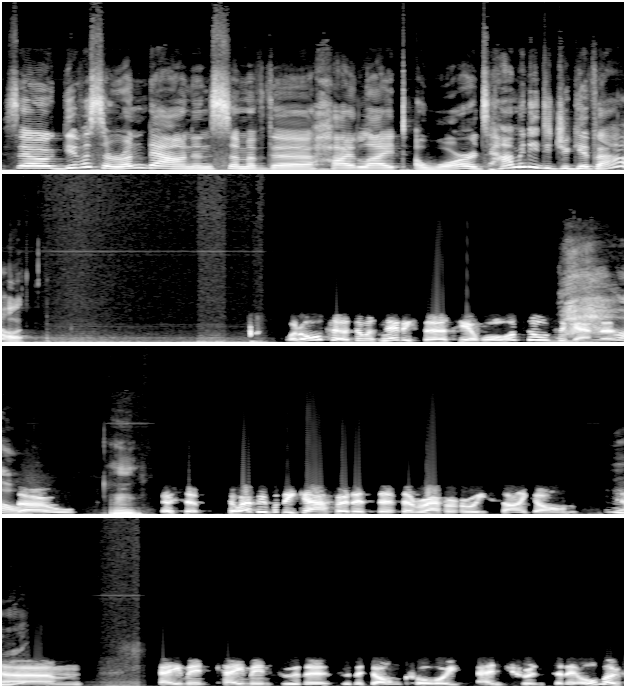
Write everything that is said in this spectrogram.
So give us a rundown on some of the highlight awards. How many did you give out? Well, also there was nearly thirty awards altogether. Wow. So so, so everybody gathered at the, the Reverie Saigon. Um, came in came in through the through the Dong Khoi entrance, and it almost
